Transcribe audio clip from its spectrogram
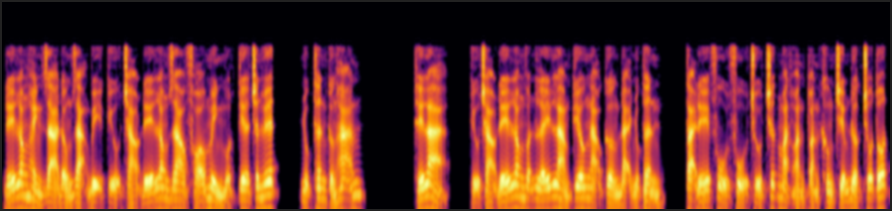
đế long hành giả đồng dạng bị cựu trào đế long giao phó mình một tia chân huyết, nhục thân cường hãn. Thế là, cựu trào đế long vẫn lấy làm kiêu ngạo cường đại nhục thân, tại đế phủ phụ chủ trước mặt hoàn toàn không chiếm được chỗ tốt.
